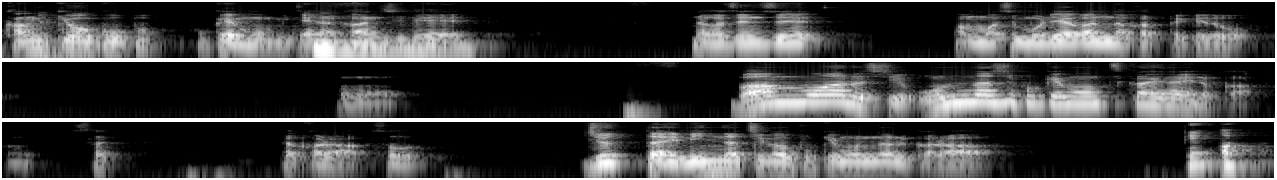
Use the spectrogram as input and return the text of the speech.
環境ポポケモンみたいな感じうんで、なんか全然、あんまし盛り上がんなかったけど、その、版もあるし、同じポケモン使えないのか。さだから、そう、10体みんな違うポケモンになるから、え、あ、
